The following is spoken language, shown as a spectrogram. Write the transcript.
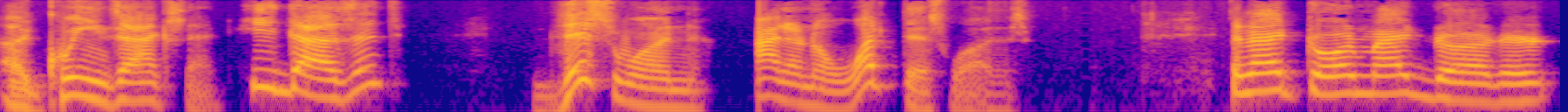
a Queen's accent. He doesn't. This one, I don't know what this was. And I told my daughter,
